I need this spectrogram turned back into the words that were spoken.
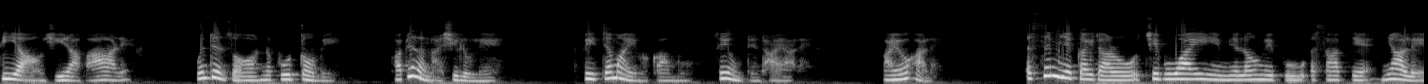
တိရအောင်ရေးတာပါတဲ့ဝင်းတင်စောနှစ်ဖူးတွန့်ပြီး ဘာပြဿနာရှိလို့လဲအဖေကျမ်းမာရေးမကောင်းဘူးစိတ်ုံတင်ထားရတယ်ဘာယောဂါလဲအစ်စ်မြက်ကြိုက်တာတော့ခြေပွားရင်မျက်လုံးတွေပူအစားပြက်ညလေ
